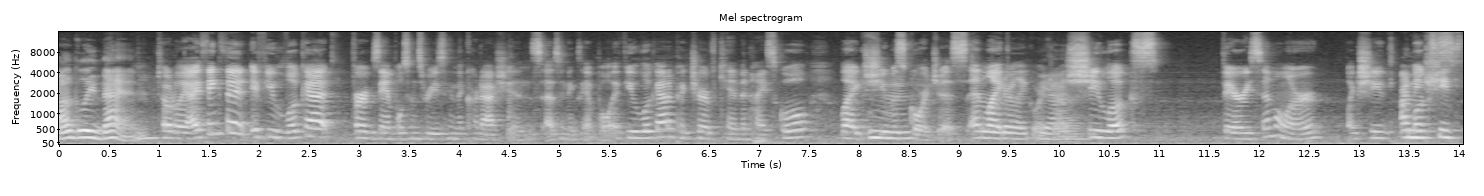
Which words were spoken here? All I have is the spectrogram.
ugly then. Totally. I think that if you look at, for example, since we're using the Kardashians as an example, if you look at a picture of Kim in high school, like she was mm-hmm. gorgeous and like Literally gorgeous. Yeah. she looks very similar. Like she I mean, looks- she's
